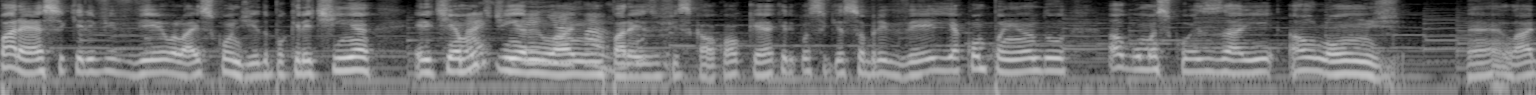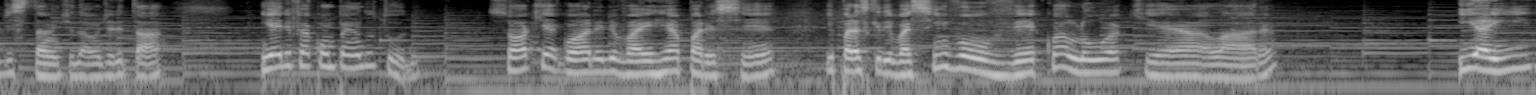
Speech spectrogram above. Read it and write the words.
Parece que ele viveu lá escondido, porque ele tinha, ele tinha Mas muito dinheiro lá em um paraíso fiscal qualquer, que ele conseguia sobreviver e ir acompanhando algumas coisas aí ao longe, né? lá distante da onde ele tá. E aí ele foi acompanhando tudo. Só que agora ele vai reaparecer e parece que ele vai se envolver com a lua, que é a Lara. E aí,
